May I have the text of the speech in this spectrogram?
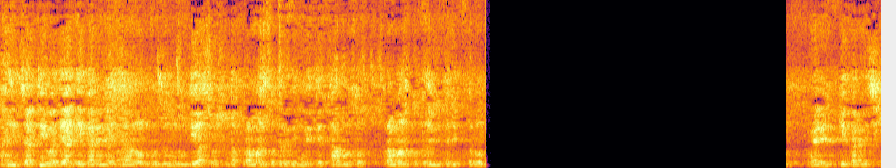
काही जातीवादी अधिकाऱ्यांनी जाणून बुजून नोंदी असून सुद्धा प्रमाणपत्र दिले ते ताबडतोब प्रमाणपत्र वितरित करून व्हॅलिडिटी करायची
